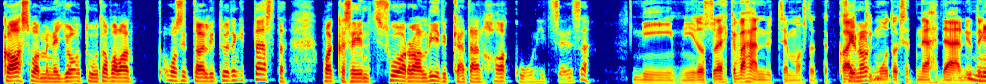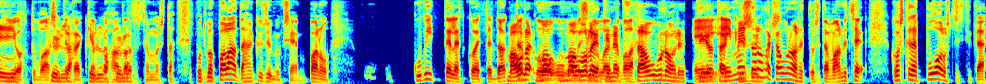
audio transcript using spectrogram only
kasvaminen joutuu tavallaan osittain liittyy jotenkin tästä, vaikka se ei nyt suoraan liitykään tähän hakuun itsensä. Niin, niin tuossa on ehkä vähän nyt semmoista, että kaikki on, muutokset nähdään jotenkin niin, johtuvan kyllä, siitä kaikkien pahan semmoista. Mutta mä palaan tähän kysymykseen. Panu, kuvitteletko, että DuckDuckGo mä, ole, mä, mä oletin, että sitä unohdettiin ei, jotain Ei me todellakaan unohdettu sitä, vaan nyt se, koska sä puolustit sitä,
